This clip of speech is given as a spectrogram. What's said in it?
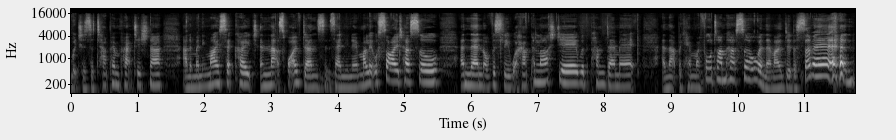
which is a tapping practitioner and a money mindset coach. And that's what I've done since then, you know, my little side hustle. And then obviously what happened last year with the pandemic, and that became my full time hustle. And then I did a summit, and,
